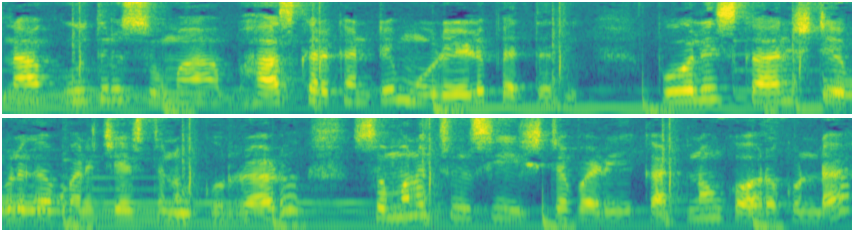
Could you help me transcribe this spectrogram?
నా కూతురు సుమ భాస్కర్ కంటే మూడేళ్ళు పెద్దది. పోలీస్ కానిస్టేబుల్గా పనిచేస్తున్న కుర్రాడు సుమను చూసి ఇష్టపడి కట్నం కోరకుండా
